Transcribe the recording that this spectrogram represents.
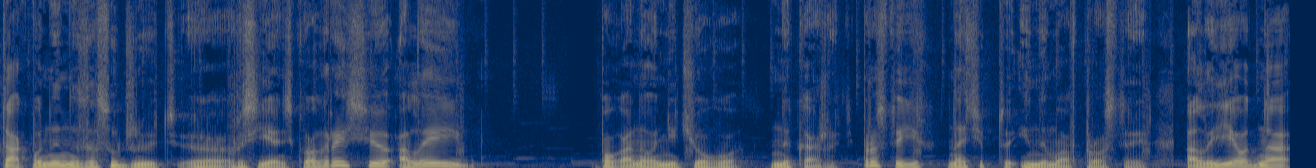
Так, вони не засуджують е, росіянську агресію, але й поганого нічого не кажуть. Просто їх, начебто, і нема в просторі. Але є одна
